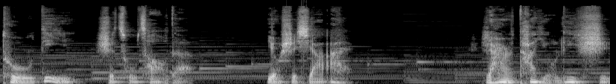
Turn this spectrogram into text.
土地是粗糙的，有时狭隘。然而它有历史，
